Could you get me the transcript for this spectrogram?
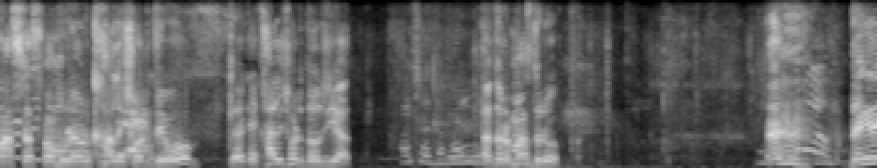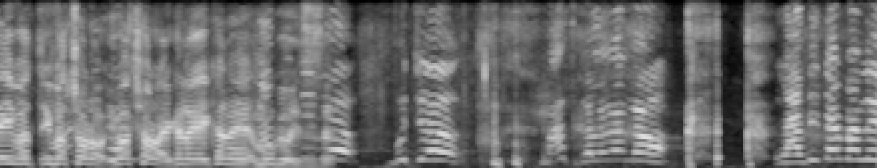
মাছ টাছ না এখন খালি শট দিব। দেখে খালি শট দাও জিয়াত আচ্ছা তা ধরো মাছ ধরো। দেখি এবার এবার ছড়ো এবার ছড়ো। এখানে এখানে মুভি হইতেছে। বুঝছ? মাছ গলে না লাভ দিতে মানে।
